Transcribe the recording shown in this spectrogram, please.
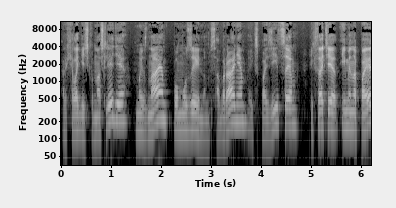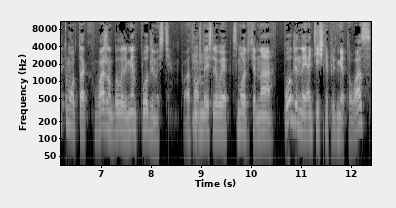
археологическом наследии, мы знаем по музейным собраниям, экспозициям, и, кстати, именно поэтому так важен был элемент подлинности. Потому mm-hmm. что если вы смотрите на подлинный античный предмет, у вас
